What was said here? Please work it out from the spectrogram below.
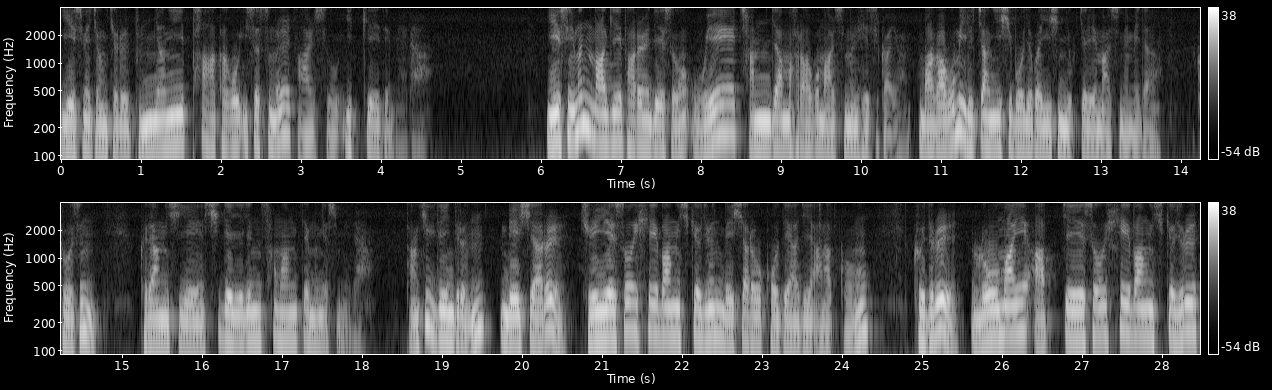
예수의 정체를 분명히 파악하고 있었음을 알 수 있게 됩니다. 예수님은 마귀의 발언에 대해서 왜 잠잠하라고 말씀을 했을까요? 마가복음 1장 25절과 26절의 말씀입니다. 그것은 그 당시의 시대적인 상황 때문이었습니다. 당시 유대인들은 메시아를 죄에서 해방시켜주는 메시아로 고대하지 않았고 그들을 로마의 압제에서 해방시켜줄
